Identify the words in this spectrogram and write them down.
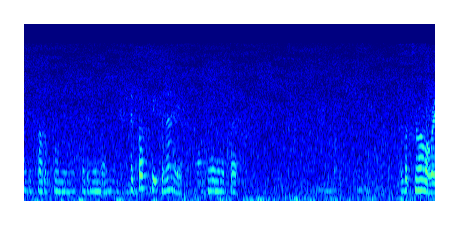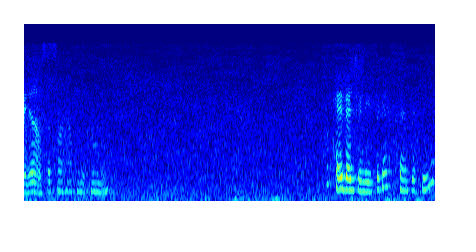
I just saw the full moon outside the window. It's supposed to be tonight, lunar eclipse. It looks normal right now, so it's not happening at the moment. Okay, bend your knees again, stand your feet.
